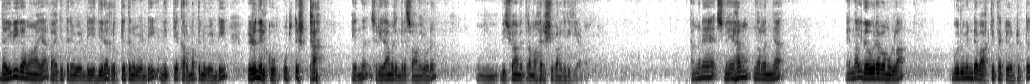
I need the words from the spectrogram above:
ദൈവികമായ കാര്യത്തിന് വേണ്ടി ദിനകൃത്യത്തിന് വേണ്ടി നിത്യകർമ്മത്തിനു വേണ്ടി എഴുന്നേൽക്കൂ. ഉത്തിഷ്ഠ എന്ന് ശ്രീരാമചന്ദ്രസ്വാമിയോട് വിശ്വാമിത്ര മഹർഷി പറഞ്ഞിരിക്കുകയാണ്. അങ്ങനെ സ്നേഹം നിറഞ്ഞ എന്നാൽ ഗൗരവമുള്ള ഗുരുവിന്റെ വാക്യത്തെ കേട്ടിട്ട്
